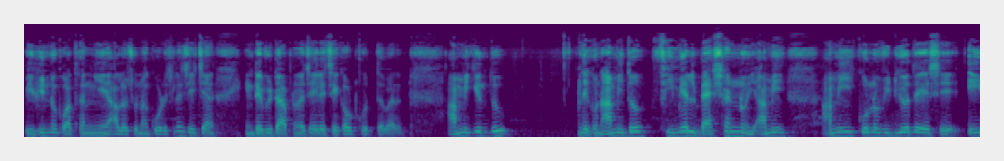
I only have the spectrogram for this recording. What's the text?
বিভিন্ন কথা নিয়ে আলোচনা করেছিলেন। সেই ইন্টারভিউটা আপনারা চাইলে চেক আউট করতে পারেন। আমি কিন্তু, দেখুন, আমি তো ফিমেল ব্যাসার নই। আমি আমি কোনো ভিডিওতে এসে এই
